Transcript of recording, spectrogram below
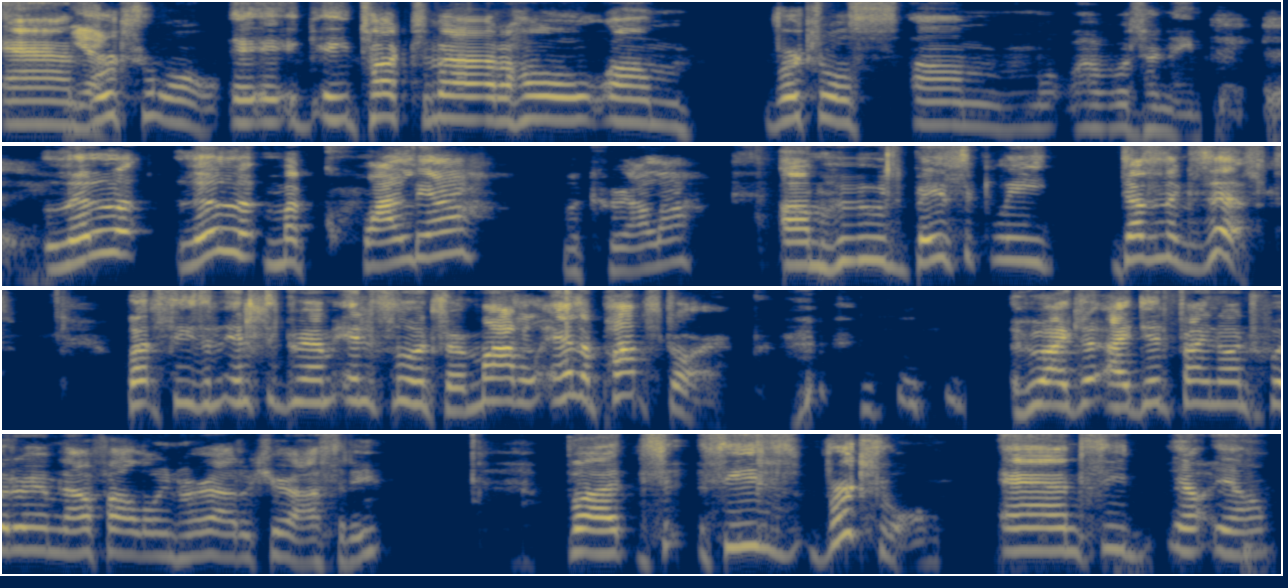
and Yeah. virtual. It, it, it talks about a whole um, virtual um, what's her name? Lil Lil Miquela Miquela, um, who's basically doesn't exist, but she's an Instagram influencer, model, and a pop star. who I, I did find on Twitter. I'm now following her out of curiosity, but she's virtual and she you know you know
